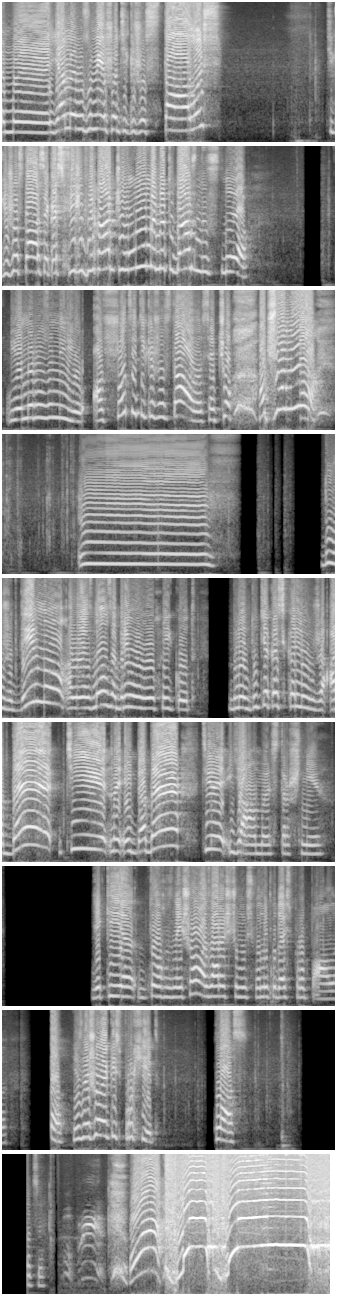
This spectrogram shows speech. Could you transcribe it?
Ем, е, я не розумію, що тільки що сталося. Тільки що сталася якась фігня, чому мене туди знесло? Я не розумію. А що це тільки що сталося? Чо? А чому? Дуже дивно, але я знову забрів глухий кут. Блін, тут якась калюжа. А де ті. А де ті ями страшні? Які я до того знайшов, а зараз чомусь вони кудись пропали. О, я знайшов якийсь прохід. Клас. Що це? О!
